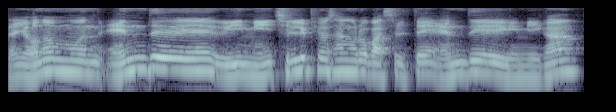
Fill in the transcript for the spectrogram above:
네, 연원문 and의 의미, 진리표상으로 봤을 때 and의 의미가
